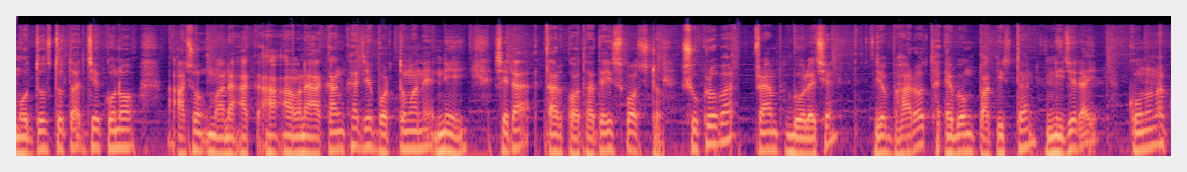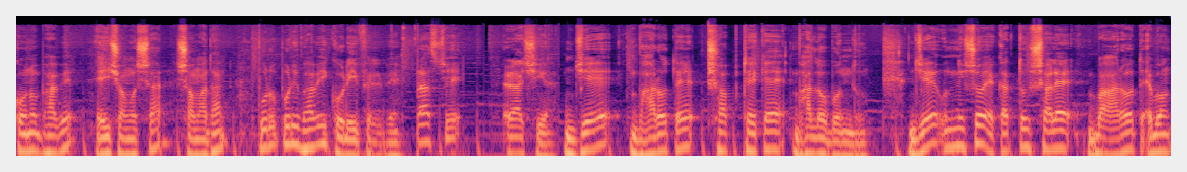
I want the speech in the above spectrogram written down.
মধ্যস্থতার যে কোনো আশঙ্ক মানে মানে আকাঙ্ক্ষা যে বর্তমানে নেই, সেটা তার কথাতেই স্পষ্ট। শুক্রবার ট্রাম্প বলেছেন যে ভারত এবং পাকিস্তান নিজেরাই কোনো না কোনোভাবে এই সমস্যার সমাধান পুরোপুরিভাবেই করেই ফেলবে। আসছে রাশিয়া, যে ভারতের সব থেকে ভালো বন্ধু, যে উনিশশো একাত্তর সালে ভারত এবং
